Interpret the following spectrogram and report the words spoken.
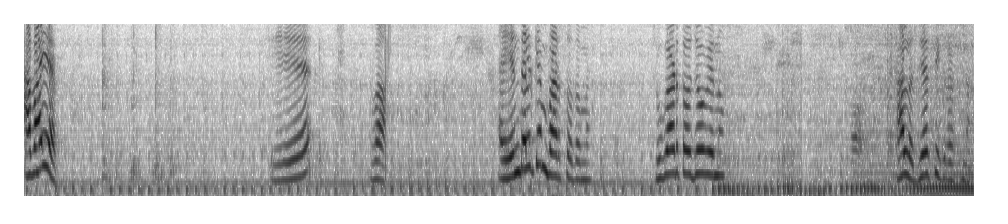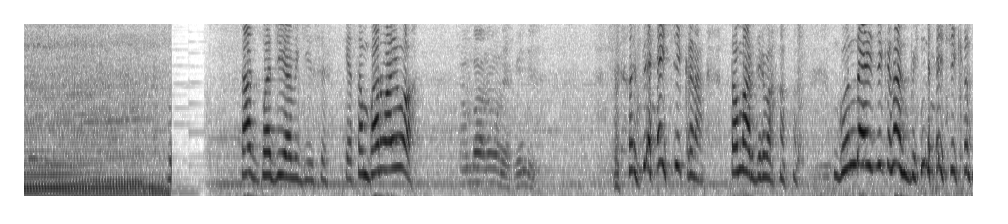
આ વાયર. એ વાહ. આ હેન્ડલ કેમ વારશો તમે? જુગાડ તો જોવ એનો. હાલો જય શ્રી કૃષ્ણ. શાકભાજી આવી ગયું છે. કે સંભારો આવ્યો? સંભારો ને ભીંડી. બે ચીકણા તમાર જેવા. ગુંદાઈ ચીકણા ને ભીંડાઈ ચીકણા.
